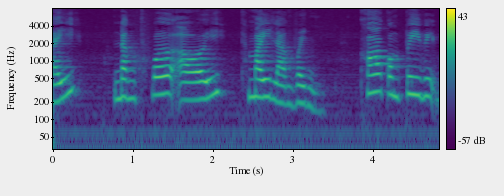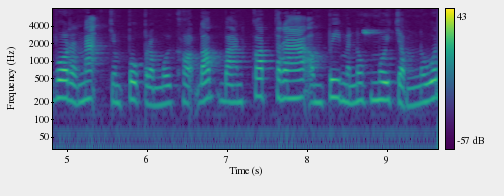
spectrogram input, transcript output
ដីនិងធ្វើឲ្យថ្មីឡើងវិញខគម្ពីរវិវរណៈចំពុក6ខ10បានកត់ត្រាអំពីមនុស្សមួយចំនួន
